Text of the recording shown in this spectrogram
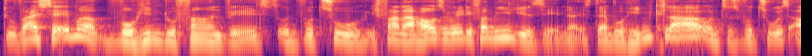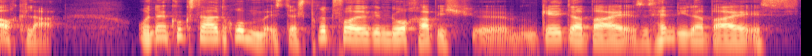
Du weißt ja immer, wohin du fahren willst und wozu. Ich fahre nach Hause, will die Familie sehen. Da ist dein Wohin klar und das Wozu ist auch klar. Und dann guckst du halt rum, ist der Sprit voll genug, habe ich äh, Geld dabei, ist das Handy dabei, ist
